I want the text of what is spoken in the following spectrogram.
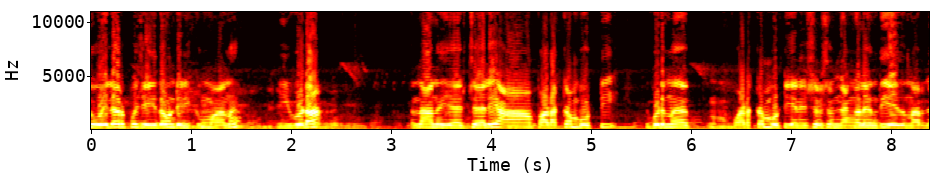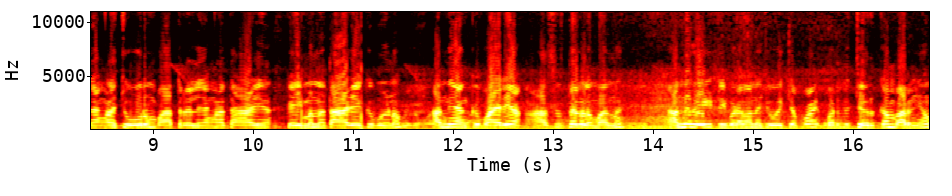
തൊഴിലുറപ്പ് ചെയ്തുകൊണ്ടിരിക്കുമ്പോഴാണ് ഇവിടെ എന്നാന്ന് വിചാരിച്ചാൽ ആ പടക്കം പൊട്ടി ഇവിടുന്ന് പടക്കം പൊട്ടിയതിനു ശേഷം ഞങ്ങൾ എന്ത് ചെയ്തെന്ന് പറഞ്ഞാൽ ഞങ്ങളെ ചോറും പാത്രമല്ല ഞങ്ങളെ താഴെ കൈമെന്ന് താഴേക്ക് വീണു. അന്ന് ഞങ്ങൾക്ക് പല അസ്വസ്ഥകളും വന്ന് അന്ന് വെയിറ്റ് ഇവിടെ വന്ന് ചോദിച്ചപ്പോൾ ഇവിടുത്തെ ചെറുക്കം പറഞ്ഞു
